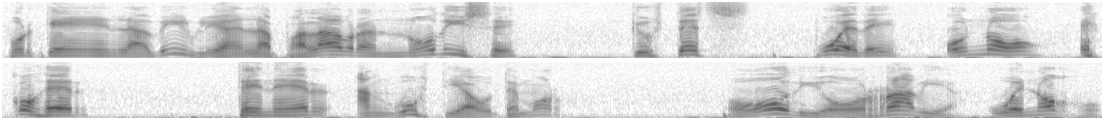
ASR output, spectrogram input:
Porque en la Biblia, en la palabra, no dice que usted puede o no escoger tener angustia o temor, o odio o rabia o enojo.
